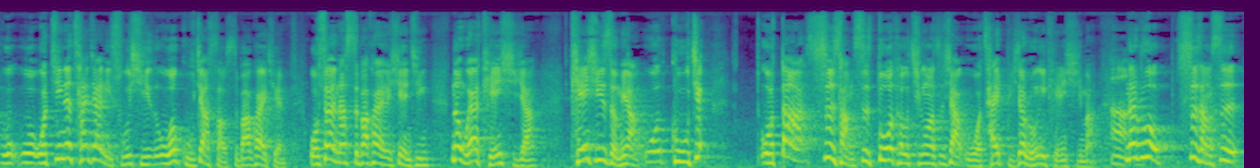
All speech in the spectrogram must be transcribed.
我我我今天参加你除夕，我股价少十八块钱，我虽然拿十八块钱现金，那我要填息啊，填息是怎么样？我股价，我大市场是多头情况之下，我才比较容易填息嘛。嗯，那如果市场是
